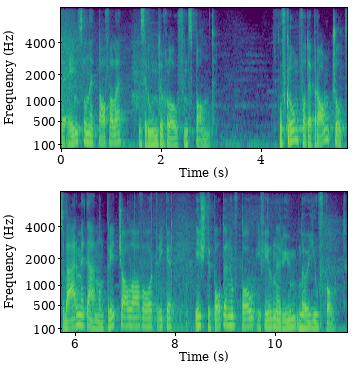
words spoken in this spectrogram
der einzelnen Tafeln ein raumdurchlaufendes Band. Aufgrund der Brandschutz-, Wärmedämm- und Trittschalanforderungen ist der Bodenaufbau in vielen Räumen neu aufgebaut.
